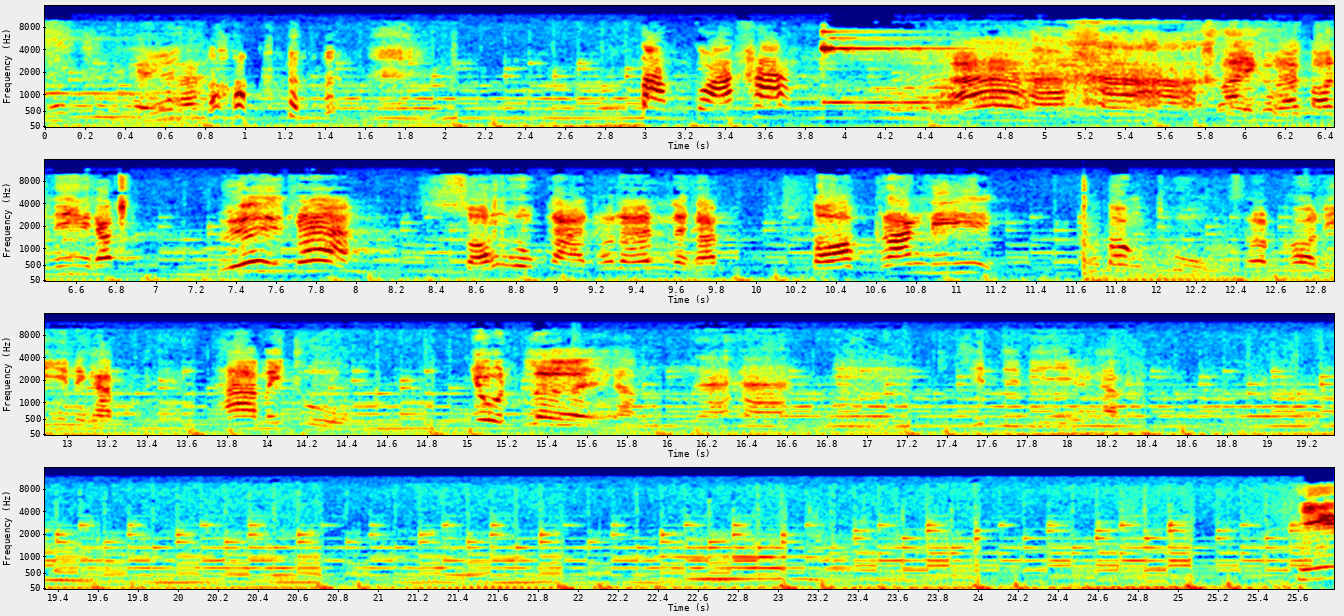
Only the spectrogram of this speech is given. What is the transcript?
เลขจริงไงครับต่ำกว่าค่ะ อ่าใกล้กันแล้วตอนนี้นะครับเหลืออยู่แค่2โอกาสเท่านั้นนะครับ ตอบครั้งนี้ต้องถูกสำหรับข้อนี้นะครับ ถ้าไม่ถูกหยุดเลยครับนะฮะอืมคิดดีๆนะครับยี่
